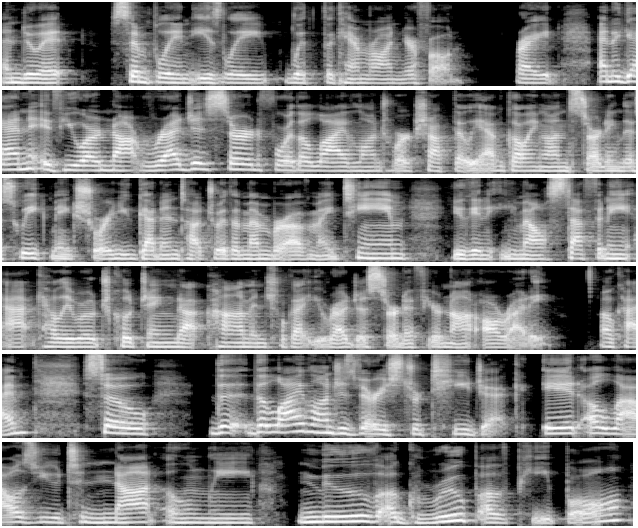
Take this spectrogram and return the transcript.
and do it simply and easily with the camera on your phone right? And again, if you are not registered for the live launch workshop that we have going on starting this week, make sure you get in touch with a member of my team. You can email Stephanie at kellyroachcoaching.com and she'll get you registered if you're not already. Okay. So the, the live launch is very strategic. It allows you to not only move a group of people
